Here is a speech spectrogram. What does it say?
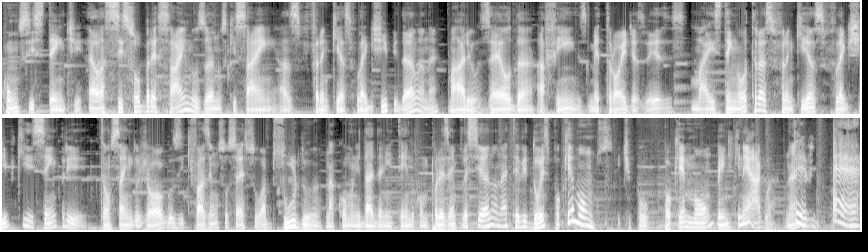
consistente. Ela se sobressai nos anos que saem as franquias flagship dela, né? Mario, Zelda, afins, Metroid às vezes, mas tem outras franquias flagship que sempre estão saindo jogos e que fazem um sucesso absurdo na comunidade da Nintendo, como por exemplo esse ano, né, teve dois Pokémons. E tipo, Pokémon vende que nem água, né? Teve. É,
